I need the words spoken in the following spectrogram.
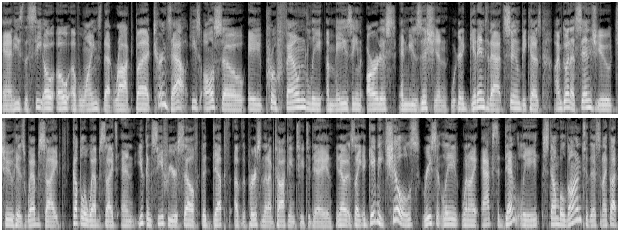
and he's the COO of Wines That Rock. But turns out he's also a profoundly amazing artist and musician. We're going to get into that soon because I'm going to send you to his website, a couple of websites, and you can see for yourself the depth of the person that I'm talking to today. And, you know, it's like it gave me chills recently when I accidentally stumbled onto this and I thought,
